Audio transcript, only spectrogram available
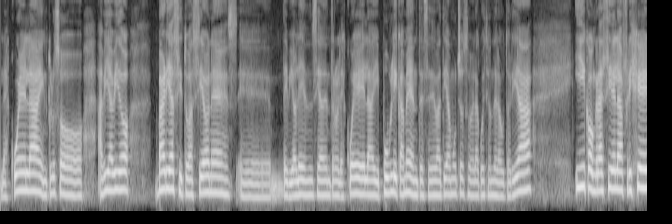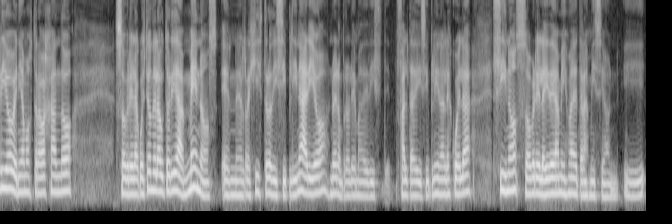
la escuela, incluso había habido varias situaciones eh, de violencia dentro de la escuela y públicamente se debatía mucho sobre la cuestión de la autoridad. Y con Graciela Frigerio veníamos trabajando sobre la cuestión de la autoridad, menos en el registro disciplinario, no era un problema de, falta de disciplina en la escuela, sino sobre la idea misma de transmisión. Y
